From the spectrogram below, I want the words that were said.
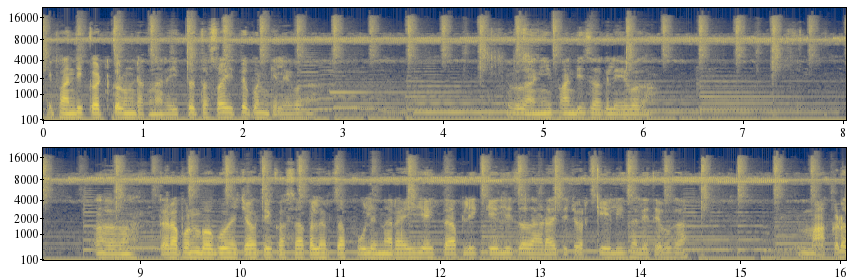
ही फांदी कट करून टाकणार आहे. इथं तसा इथं पण केलं आहे बघा. बघा आणि ही फांदी जगली आहे बघा. तर आपण बघू ह्याच्यावरती कसा कलरचा फूल येणार आहे. ही इथं आपली केलीचं झाड आहे त्याच्यावर केली झाले ते बघा. माकडं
